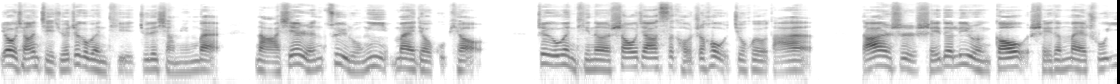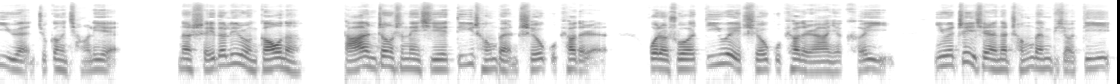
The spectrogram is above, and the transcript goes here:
要想解决这个问题，就得想明白哪些人最容易卖掉股票。这个问题呢，稍加思考之后就会有答案。答案是谁的利润高，谁的卖出意愿就更强烈。那谁的利润高呢？答案正是那些低成本持有股票的人，或者说低位持有股票的人啊，也可以。因为这些人的成本比较低，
